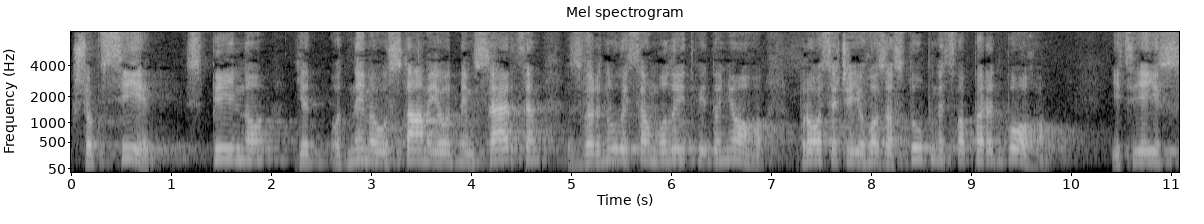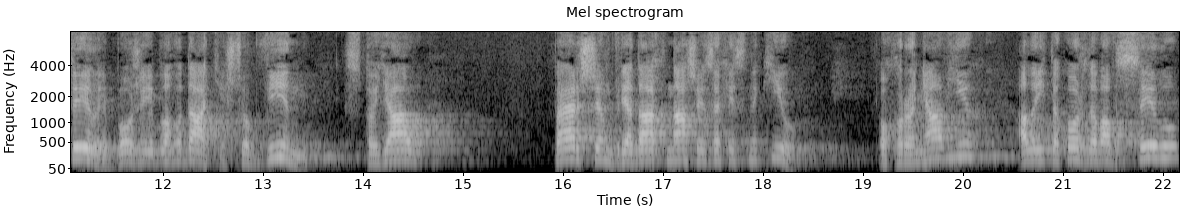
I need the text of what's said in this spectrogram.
щоб всі спільно одними устами і одним серцем звернулися в молитві до нього, просячи Його заступництва перед Богом і цієї сили Божої благодаті, щоб Він стояв першим в рядах наших захисників, охороняв їх, але й також давав силу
